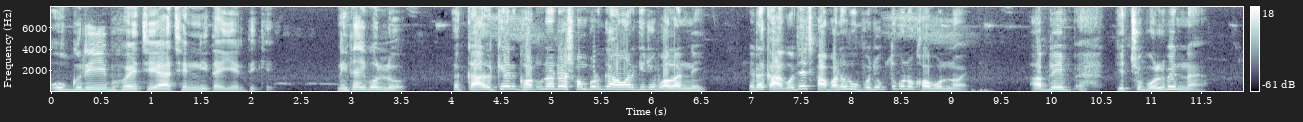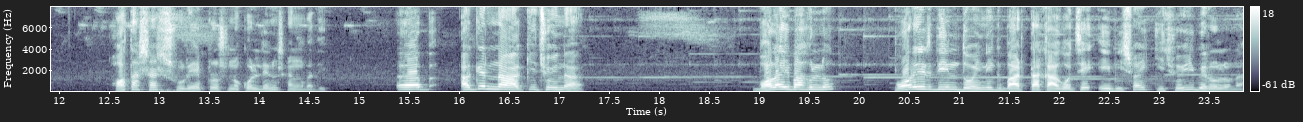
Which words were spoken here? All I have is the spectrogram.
উগ্রীব হয়ে চেয়ে আছেন নিতাইয়ের দিকে। নিতাই বলল, কালকের ঘটনাটা সম্পর্কে আমার কিছু বলার নেই। এটা কাগজে ছাপানোর উপযুক্ত কোনো খবর নয়। আপনি কিচ্ছু বলবেন না? হতাশার সুরে প্রশ্ন করলেন সাংবাদিক। আগে না, কিছুই না। বলাই বাহুল্য, পরের দিন দৈনিক বার্তা কাগজে এ বিষয়ে কিছুই বেরোলো না।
